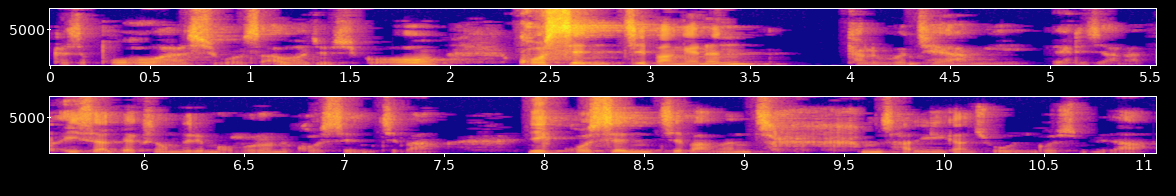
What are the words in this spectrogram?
그래서 보호하시고 싸워주시고, 고센 지방에는 결국은 재앙이 내리지 않았다. 이스라엘 백성들이 머무르는 고센 지방. 이 고센 지방은 참 살기가 좋은 곳입니다.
